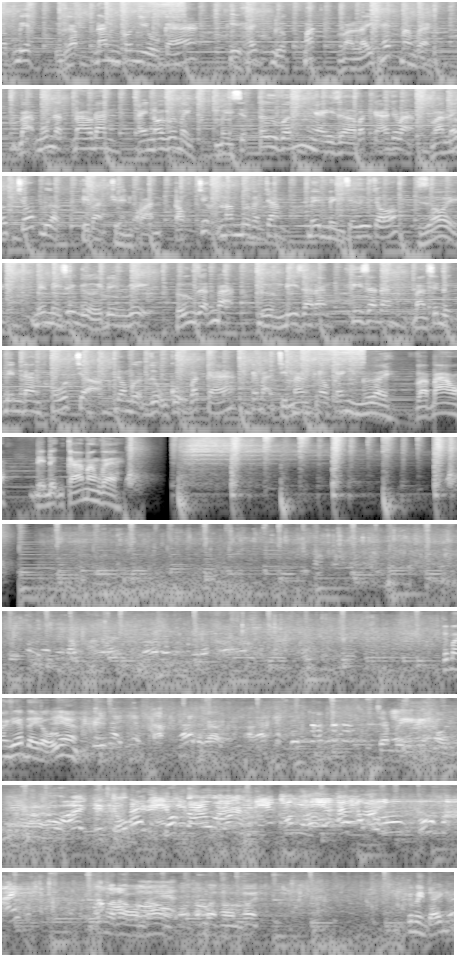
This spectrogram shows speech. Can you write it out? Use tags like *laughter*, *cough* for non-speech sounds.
Đặc biệt gặp đăng có nhiều cá thì khách được bắt và lấy hết mang về. Bạn muốn đặt bao đăng hãy nói với mình, mình sẽ tư vấn ngày giờ bắt cá cho bạn và nếu chốt được thì bạn chuyển khoản cọc trước 50%, bên mình sẽ giữ chỗ. Rồi, bên mình sẽ gửi định vị, hướng dẫn bạn đường đi ra đăng. Khi ra đăng, bạn sẽ được bên đăng hỗ trợ cho mượn dụng cụ bắt cá. Các bạn chỉ mang theo cái người và bao để đựng cá mang về. cái mang dép đầy đủ nha. Dạ. Trang bị ủng không bình hồn không không bình hồn thôi. Cứ bình tĩnh.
